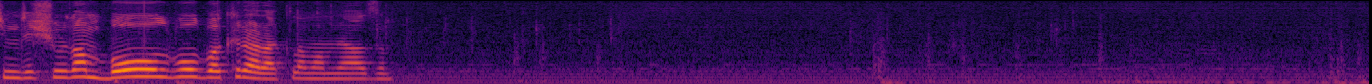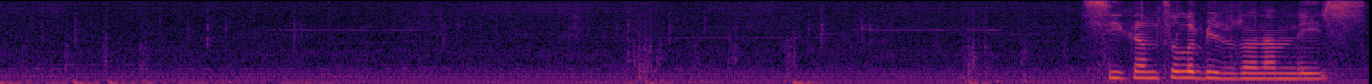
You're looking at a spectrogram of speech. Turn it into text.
Şimdi şuradan bol bol bakır araklamam lazım. Sıkıntılı bir dönemdeyiz.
